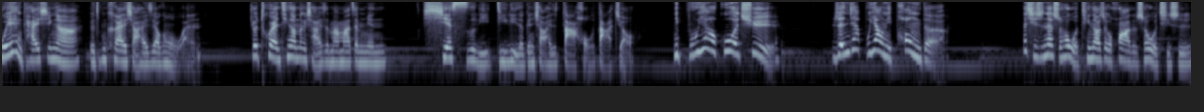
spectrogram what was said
我也很开心啊，有这么可爱的小孩子要跟我玩，就突然听到那个小孩子妈妈在那边歇斯底里的跟小孩子大吼大叫：“你不要过去，人家不要你碰的。”那其实那时候我听到这个话的时候，我其实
